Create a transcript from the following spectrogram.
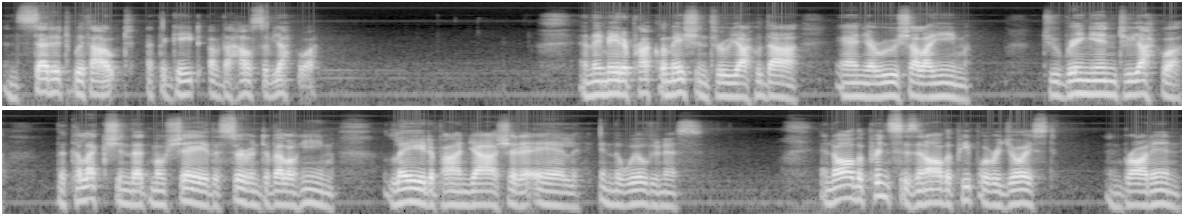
and set it without at the gate of the house of Yahweh. And they made a proclamation through Yahudah and Yerushalayim to bring in to Yahweh the collection that Moshe, the servant of Elohim, laid upon Yashar'el in the wilderness. And all the princes and all the people rejoiced and brought in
